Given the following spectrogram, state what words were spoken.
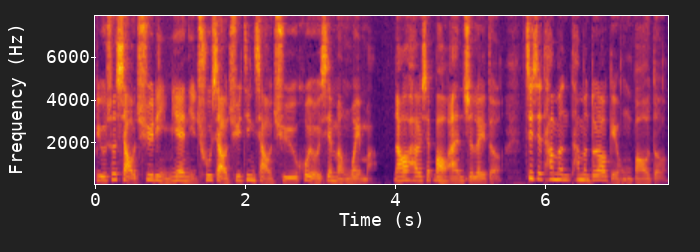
比如说小区里面，你出小区进小区会有一些门卫嘛，然后还有一些保安之类的，嗯、这些他们他们都要给红包的，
